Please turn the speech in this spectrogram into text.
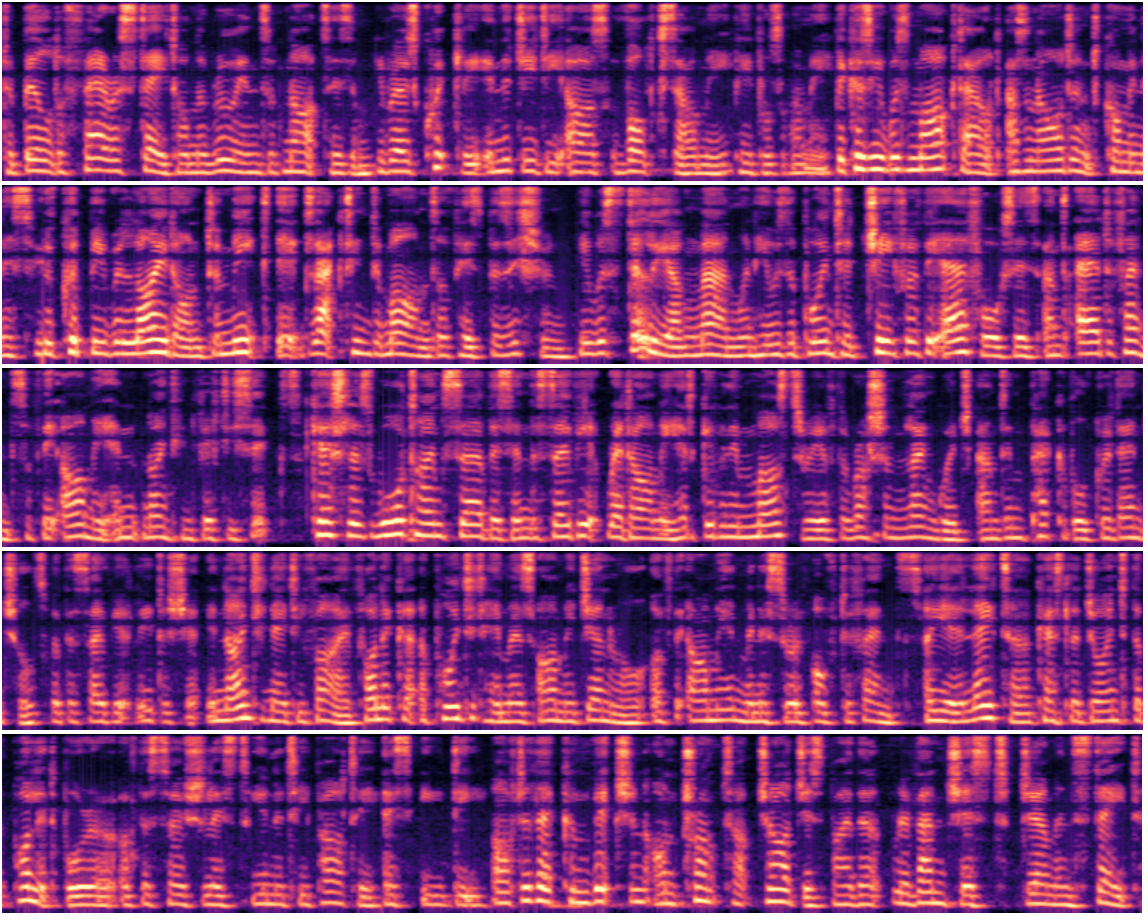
to build a fairer state on the ruins of Nazism. He rose quickly in the GDR's Volksarmee, People's Army, because he was marked out as an ardent communist who could be relied on to meet the exacting demands of his position. He was still a young man when he was appointed Chief of the Air Forces and Air Defense of the Army in 1956. Kessler's wartime service in the Soviet Red Army had given him mastery of the Russian language and impeccable credentials with the Soviet leadership. In 1985, Honecker appointed him as Army General of the Army and Minister of Defense. A year later, Kessler joined the Politburo of the Socialist Unity Party, SED, after their conviction on trumped-up charges by the revanchist German state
